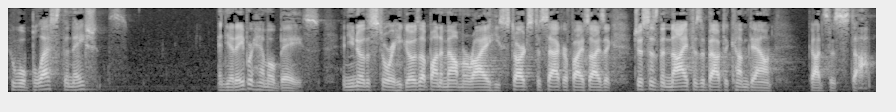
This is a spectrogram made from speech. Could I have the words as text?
who will bless the nations. And yet Abraham obeys. And you know the story. He goes up onto Mount Moriah. He starts to sacrifice Isaac. Just as the knife is about to come down, God says, Stop.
